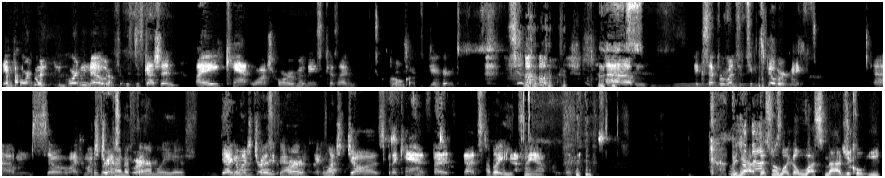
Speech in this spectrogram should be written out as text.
important important note Yeah. for this discussion: I can't watch horror movies because I'm oh god scared. So, um, except for ones that Steven Spielberg makes. Um, so I can watch Because they're Jurassic kind of Park. family-ish. Yeah, I can watch Jurassic family. Park. I can watch Jaws, but I can't. But that's How about like E.T.? but yeah this was like a less magical et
